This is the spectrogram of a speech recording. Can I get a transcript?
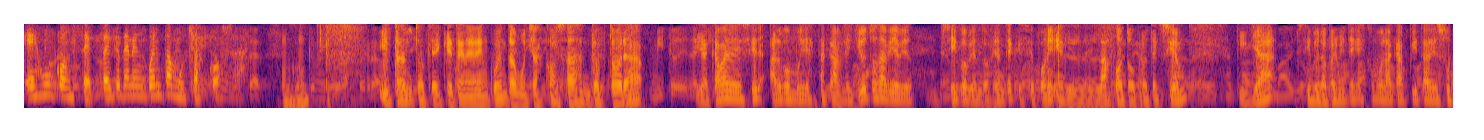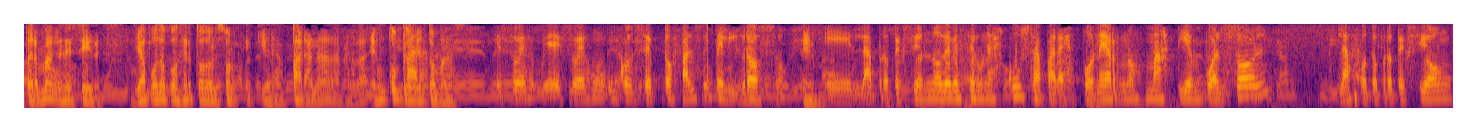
es, un concepto, hay que tener en cuenta muchas cosas. Y tanto que hay que tener en cuenta muchas cosas, doctora. Y acaba de decir algo muy destacable. Yo todavía sigo viendo gente que se pone en la fotoprotección y ya, si me lo permiten, es como la capita de Superman, es decir, ya puedo coger todo el sol que quiera. Para nada, ¿verdad? Es un complemento más. Eso es, eso es un, concepto falso y peligroso. Eh, la protección no debe ser una excusa para exponernos más tiempo al sol. La fotoprotección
